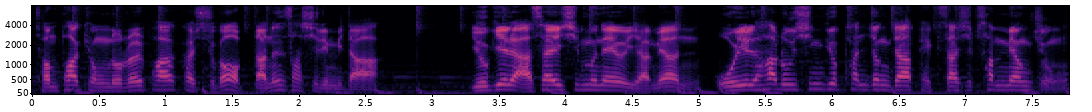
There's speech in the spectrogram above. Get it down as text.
전파 경로를 파악할 수가 없다는 사실입니다. 6일 아사히 신문에 의하면 5일 하루 신규 판정자 143명 중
